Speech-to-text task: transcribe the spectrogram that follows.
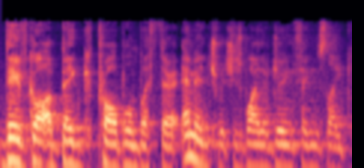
They've got a big problem with their image, which is why they're doing things like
